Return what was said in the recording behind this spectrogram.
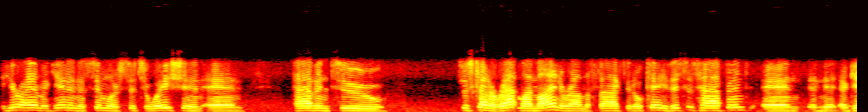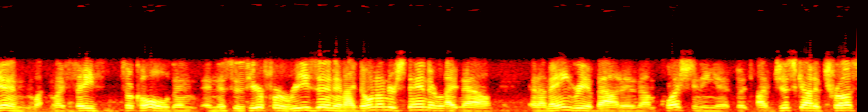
here I am again in a similar situation, and having to just kind of wrap my mind around the fact that okay, this has happened, and and again, my, my faith took hold, and and this is here for a reason, and I don't understand it right now and I'm angry about it and I'm questioning it, but I've just got to trust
